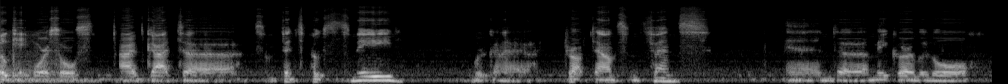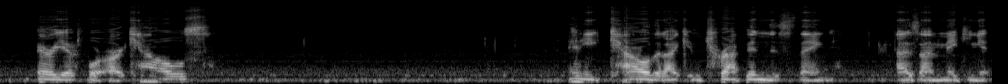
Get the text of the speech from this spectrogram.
Okay, morsels, I've got uh, some fence posts made. We're going to drop down some fence and uh, make our little area for our cows. Any cow that I can trap in this thing as I'm making it,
